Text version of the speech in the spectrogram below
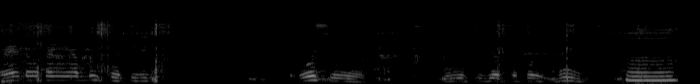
А это вот они обычно перед осенью у них идет такой бум.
